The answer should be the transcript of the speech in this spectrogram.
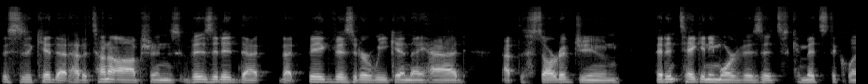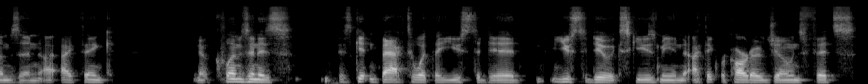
this is a kid that had a ton of options, visited that that big visitor weekend they had at the start of June. They didn't take any more visits, commits to Clemson. I, I think, you know, Clemson is is getting back to what they used to did used to do, excuse me. And I think Ricardo Jones fits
